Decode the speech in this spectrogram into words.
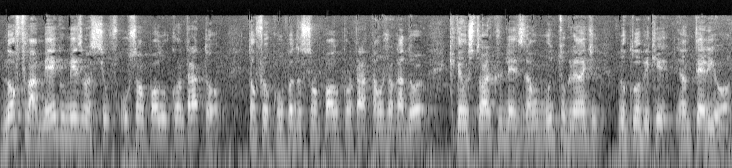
no Flamengo, mesmo assim o, o, São Paulo contratou. Então foi culpa do São Paulo contratar um jogador que tem um histórico de lesão muito grande no clube que, anterior.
